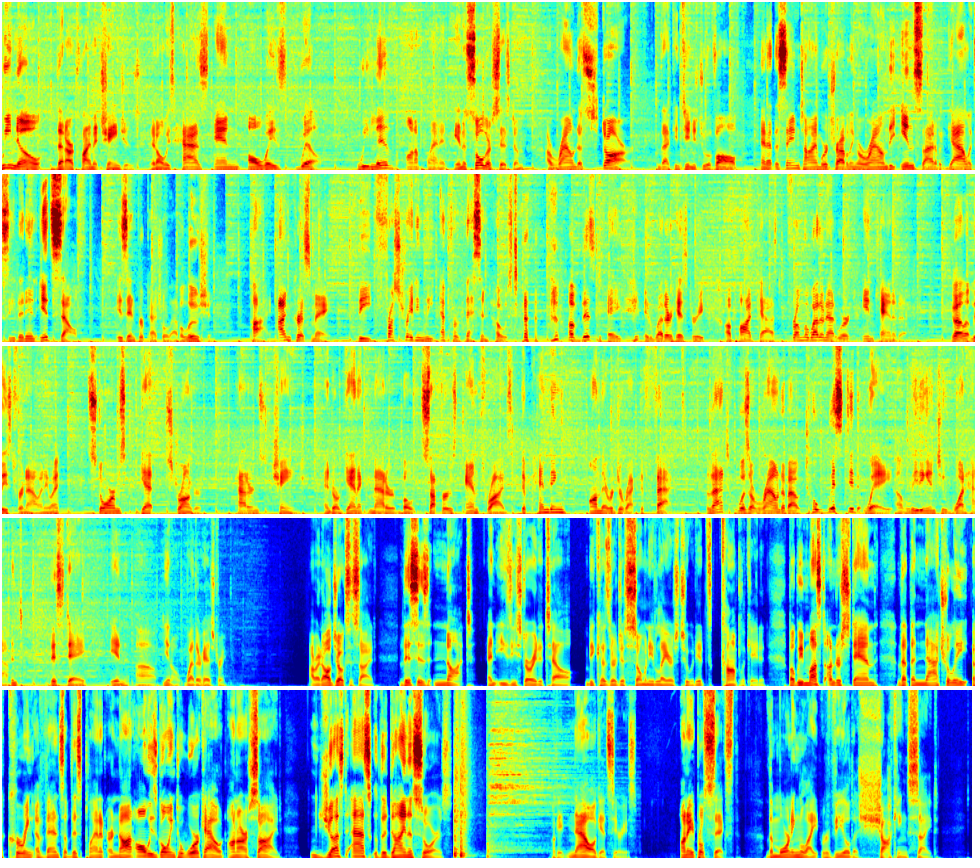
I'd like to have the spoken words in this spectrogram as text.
We know that our climate changes. It always has and always will. We live on a planet in a solar system around a star that continues to evolve, and at the same time, we're traveling around the inside of a galaxy that in itself is in perpetual evolution. Hi, I'm Chris Mei, the frustratingly effervescent host of This Day in Weather History, a podcast from the Weather Network in Canada. Well, at least for now, anyway. Storms get stronger, patterns change, and organic matter both suffers and thrives depending on their direct effect. That was a roundabout, twisted way of leading into what happened this day in, uh, you know, weather history. All right, all jokes aside, this is not an easy story to tell because there are just so many layers to it. It's complicated. But we must understand that the naturally occurring events of this planet are not always going to work out on our side. Just ask the dinosaurs. Okay, now I'll get serious. On April 6th, the morning light revealed a shocking sight.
